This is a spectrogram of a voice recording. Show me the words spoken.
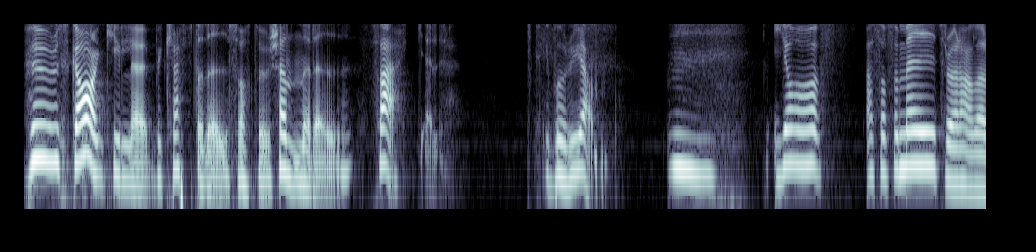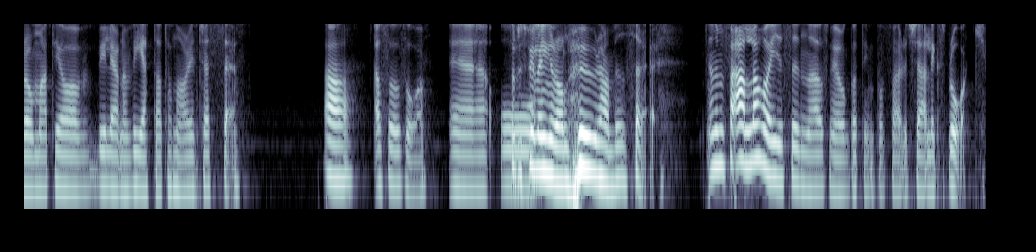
hur ska en kille bekräfta dig så att du känner dig säker i början? Mm. Ja, f- alltså för mig tror jag det handlar om att jag vill gärna veta att han har intresse. Ja. Alltså så. Eh, och, Så det spelar ingen roll hur han visar det? Ja, men för alla har ju sina, som jag har gått in på förut, kärleksspråk.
